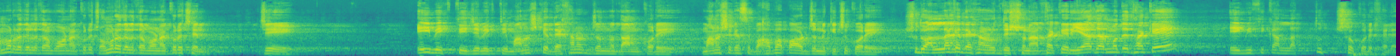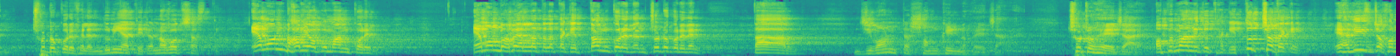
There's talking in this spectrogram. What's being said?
আমর রাদিয়াল্লাহু বর্ণনা করেছে, অমর রাদিয়াল্লাহু বর্ণনা করেছেন যে এই ব্যক্তি যে ব্যক্তি মানুষকে দেখানোর জন্য দান করে, মানুষের কাছে বাহবা পাওয়ার জন্য কিছু করে, শুধু আল্লাহকে দেখানোর উদ্দেশ্য না, থাকে রিয়াজার মধ্যে থাকে এই ব্যক্তিকে আল্লাহ তুচ্ছ করে ফেলেন, ছোট করে ফেলেন দুনিয়াতে, এটা নগদ শাস্তি। এমনভাবে অপমান করেন, এমনভাবে আল্লাহ তালা তাকে তং করে দেন, ছোট করে দেন, তার জীবনটা সংকীর্ণ হয়ে যায়, ছোট হয়ে যায়, অপমানিত থাকে, তুচ্ছ থাকে। এ হাদিস যখন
